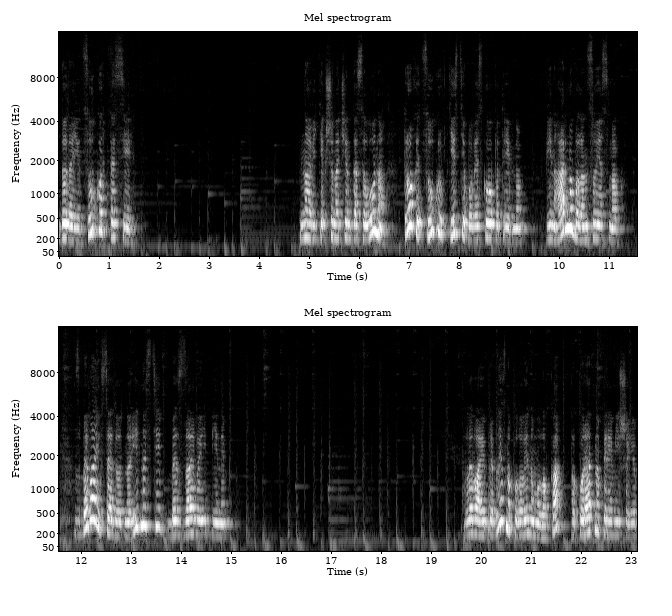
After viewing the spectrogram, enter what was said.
Додаю цукор та сіль. Навіть якщо начинка солона, трохи цукру в тісті обов'язково потрібно. Він гарно балансує смак. Збиваю все до однорідності без зайвої піни. Вливаю приблизно половину молока, акуратно перемішую.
